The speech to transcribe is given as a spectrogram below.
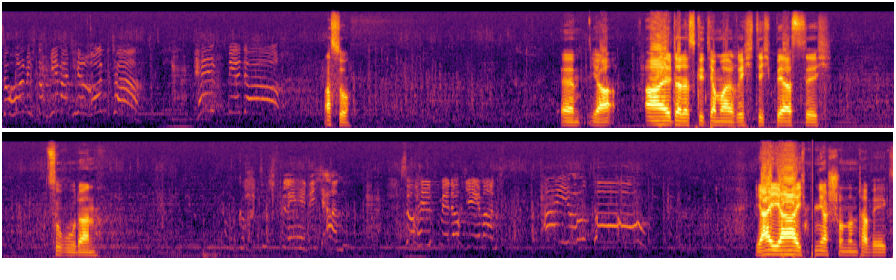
So hol mich doch jemand hier runter! Helft mir doch! Ach so. Ähm, ja. Alter, das geht ja mal richtig bärstig. Zu rudern. Ja, ja, ich bin ja schon unterwegs.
